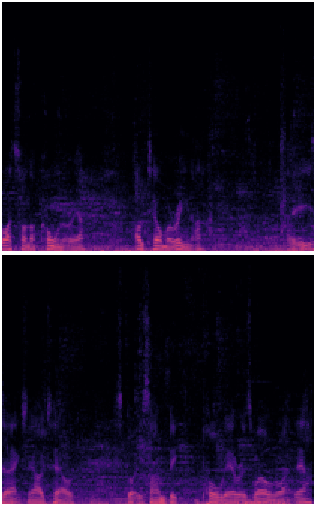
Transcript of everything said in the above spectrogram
right on the corner here, Hotel Marina. It is actually a hotel. It's got its own big pool there as well, right there.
